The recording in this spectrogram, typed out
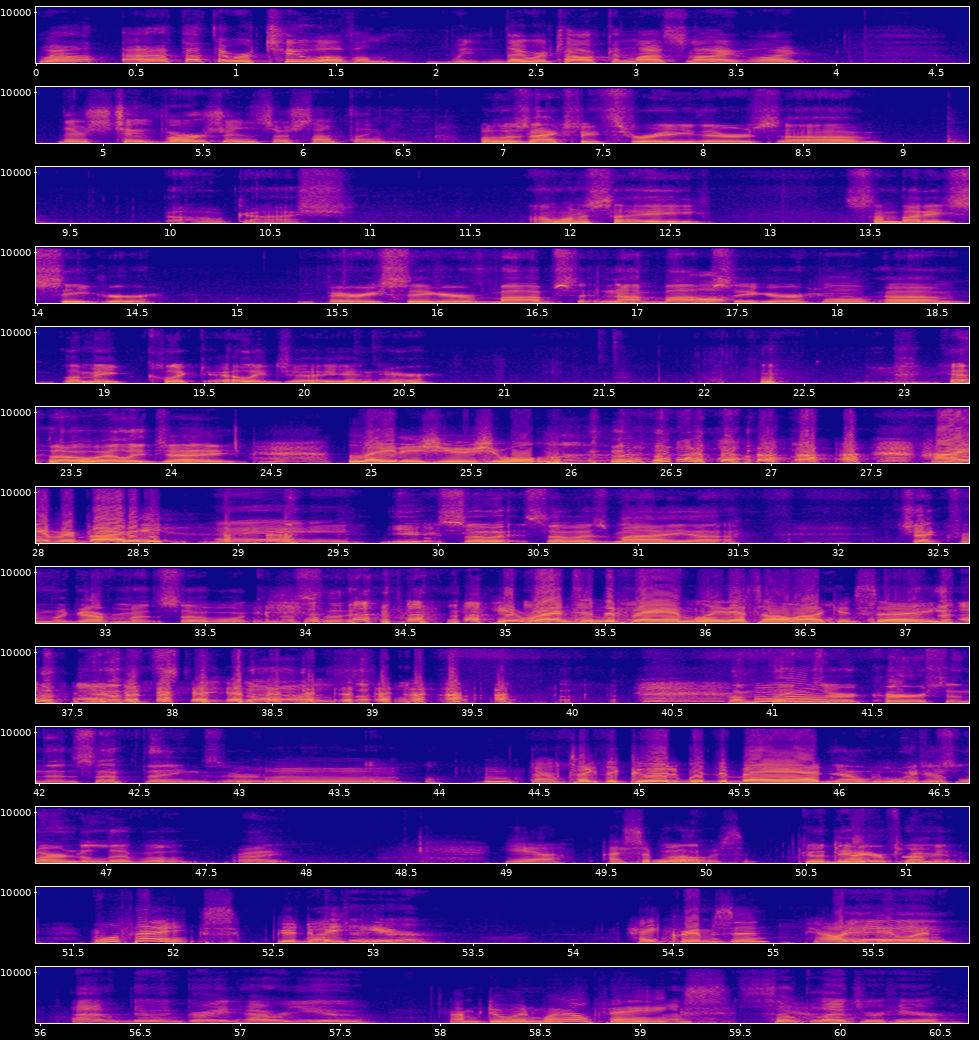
Well, I thought there were two of them. We, they were talking last night, like there's two versions or something. Well, there's actually three. There's, um, oh gosh, I want to say somebody Seeger, Barry Seeger, Bob, Se- not Bob Oh, Seeger. no. Um, let me click Ellie Jay in here. Hello, Ellie Jay. late as usual. Hi, everybody. Hey, You so so is my uh, check from the government. So what can I say? It runs in the family. That's all I can say. yeah, it's, it does. some things are a curse, and then some things are. Hmm. I'll take the good with the bad. Yeah, we just learn to live with them, right? Yeah, I suppose. Well, Good to hear from you. Well, thanks. Good to Glad be to here. hear. Hey, Crimson. How are you Hey, doing? I'm doing great. How are you? I'm doing well, thanks. I'm thanks. so glad you're here.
